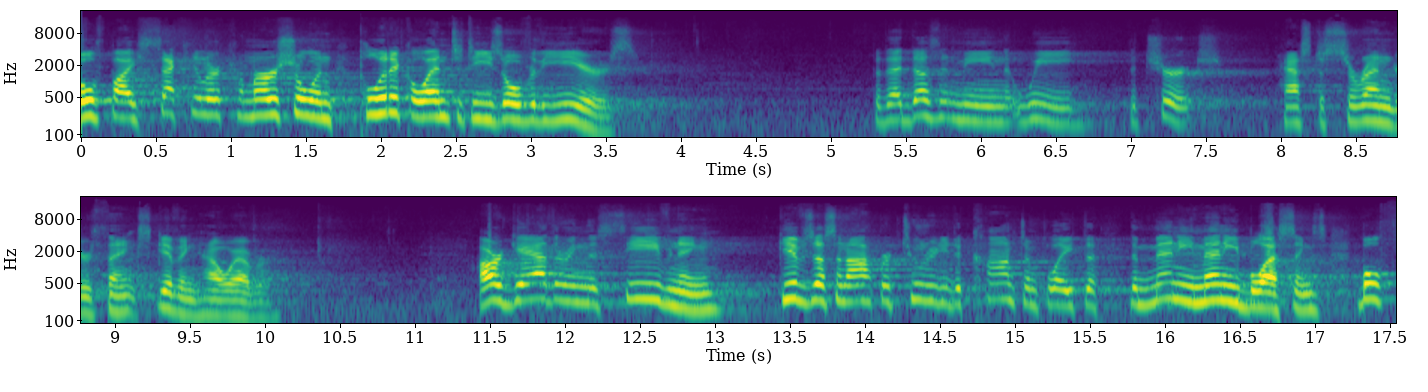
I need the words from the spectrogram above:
both by secular, commercial, and political entities over the years. But that doesn't mean that we, the church, has to surrender Thanksgiving, however. Our gathering this evening gives us an opportunity to contemplate the, the many, many blessings, both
